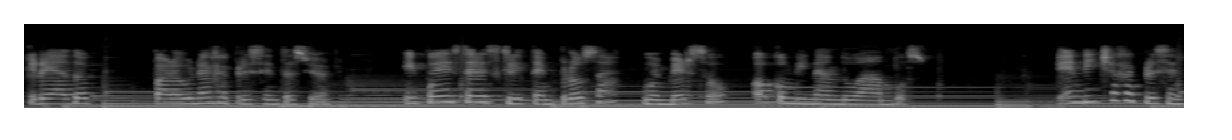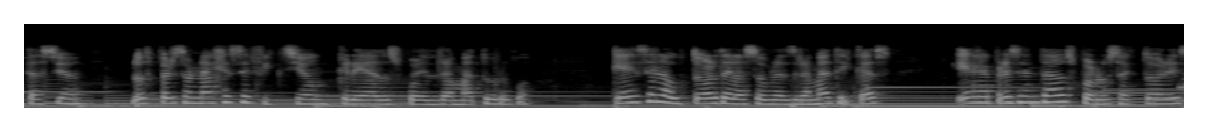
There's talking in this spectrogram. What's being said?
creado para una representación, y puede estar escrita en prosa o en verso o combinando a ambos. En dicha representación, los personajes de ficción creados por el dramaturgo, que es el autor de las obras dramáticas, y representados por los actores,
